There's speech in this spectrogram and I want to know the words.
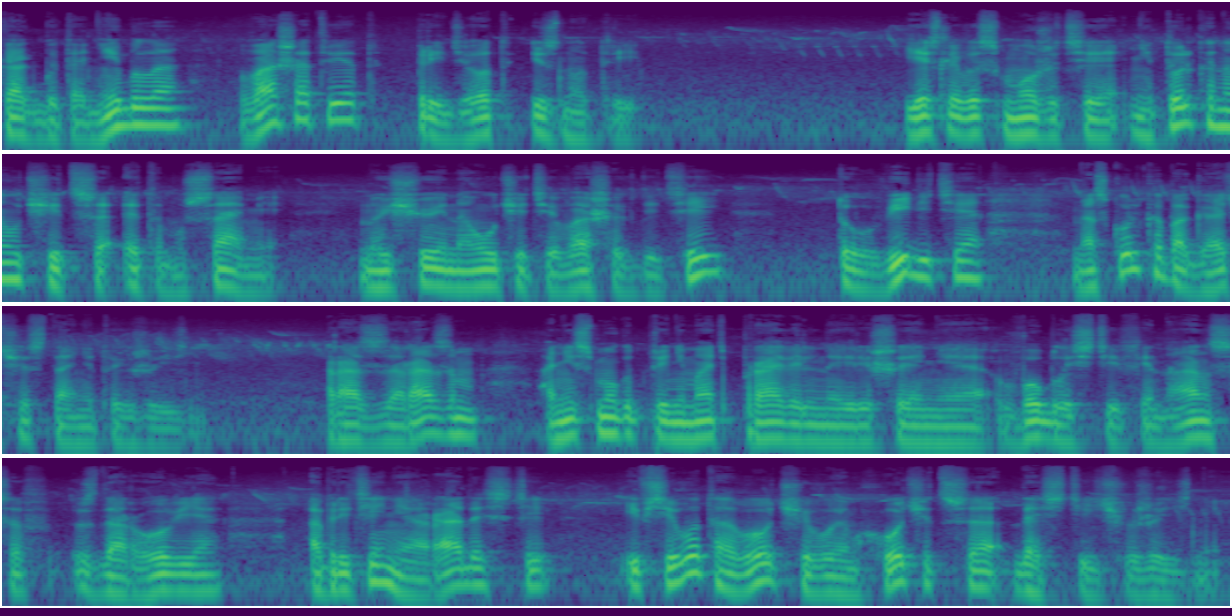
Как бы то ни было, ваш ответ придет изнутри. Если вы сможете не только научиться этому сами, но еще и научите ваших детей, то увидите, насколько богаче станет их жизнь. Раз за разом они смогут принимать правильные решения в области финансов, здоровья, обретения радости – и всего того, чего им хочется достичь в жизни.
